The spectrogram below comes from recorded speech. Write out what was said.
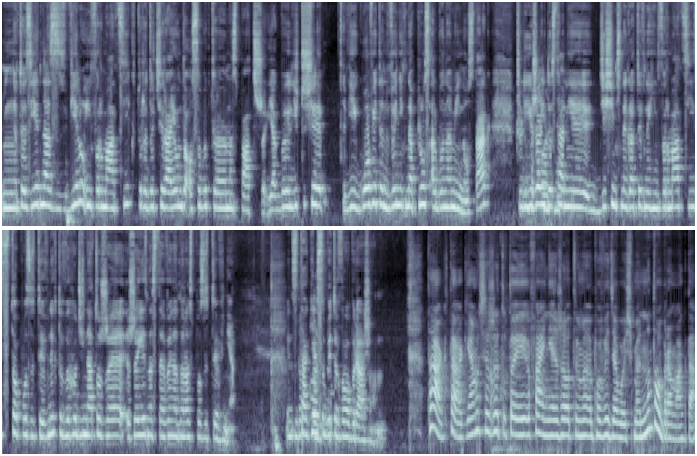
mm, to jest jedna z wielu informacji, które docierają do osoby, która na nas patrzy. Jakby liczy się w jej głowie ten wynik na plus albo na minus, tak? Czyli jeżeli dostanie 10 negatywnych informacji, 100 pozytywnych, to wychodzi na to, że, że jest nastawiona do nas pozytywnie. Więc Dokładnie. tak ja sobie to wyobrażam. Tak, tak. Ja myślę, że tutaj fajnie, że o tym powiedziałyśmy. No dobra, Magda.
